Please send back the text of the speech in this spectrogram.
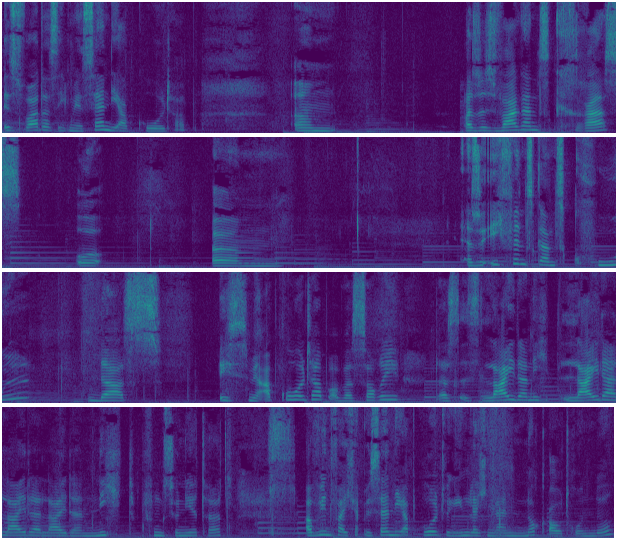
es war, dass ich mir Sandy abgeholt habe. Ähm, also es war ganz krass. Oh, ähm, also ich finde es ganz cool, dass ich es mir abgeholt habe, aber sorry, dass es leider nicht, leider, leider, leider nicht funktioniert hat. Auf jeden Fall, ich habe mir Sandy abgeholt. Wir gehen gleich in eine Knockout-Runde.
